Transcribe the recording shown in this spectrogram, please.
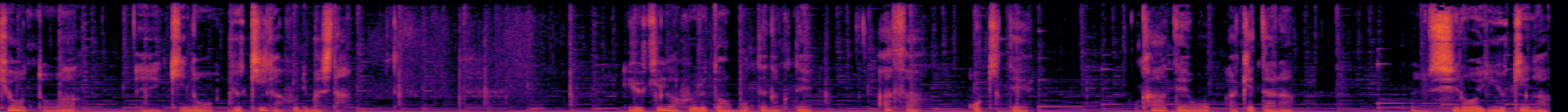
京都は、えー昨日雪が降りました雪が降るとは思ってなくて朝起きてカーテンを開けたら、白い雪が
